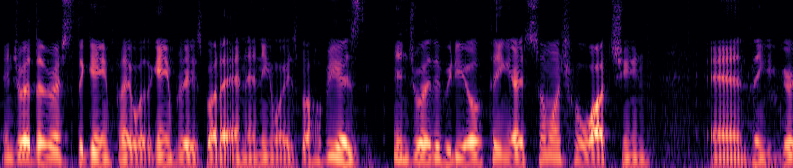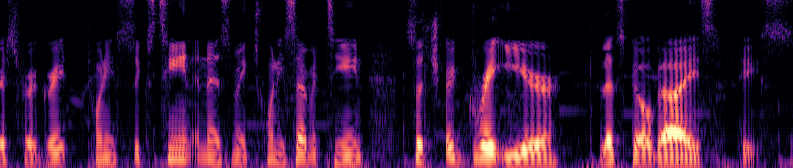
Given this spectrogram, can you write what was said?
Enjoy the rest of the gameplay. Well, the gameplay is about to end anyways, but I hope you guys enjoy the video. Thank you guys so much for watching. And thank you guys for a great 2016 and let's make 2017 such a great year. Let's go, guys. Peace.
